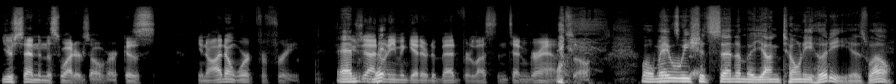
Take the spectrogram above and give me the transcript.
you're sending the sweaters over because, you know, I don't work for free. And Usually I don't even get out of bed for less than 10 grand. So, well, maybe That's we good. should send him a young Tony hoodie as well.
